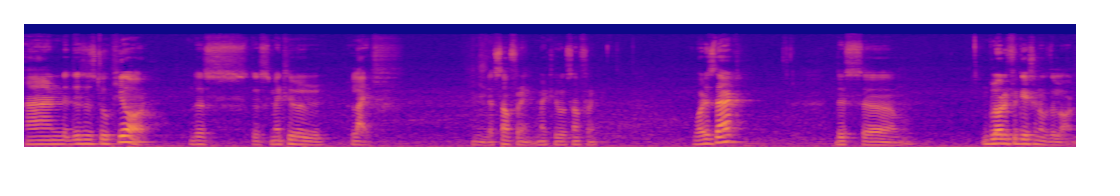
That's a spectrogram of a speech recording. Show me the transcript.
and this is to cure this this material life, the suffering, material suffering. What is that? This uh, glorification of the Lord.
